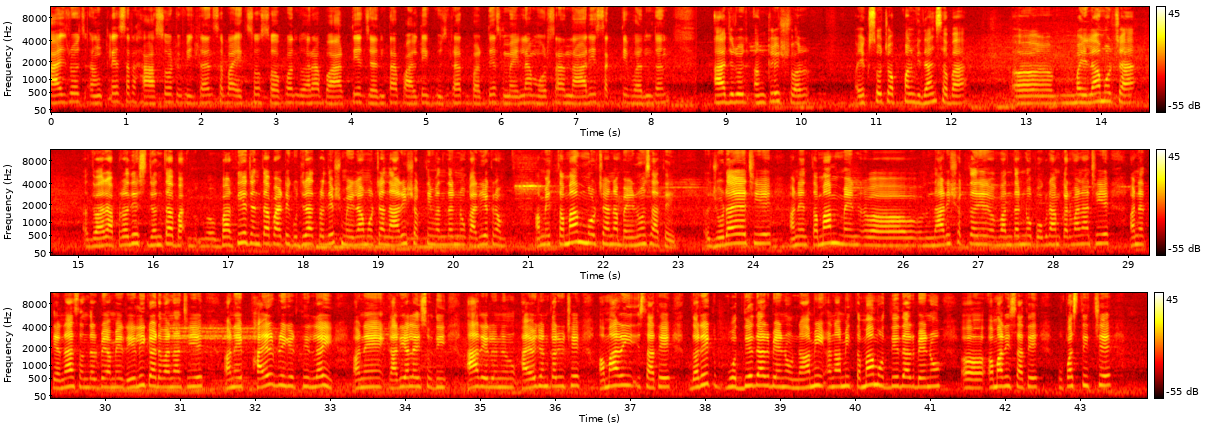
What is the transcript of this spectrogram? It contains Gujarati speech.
આજરોજ અંકલેશ્વર હાસોટ વિધાનસભા એકસો ચોપન દ્વારા ભારતીય જનતા પાર્ટી ગુજરાત પ્રદેશ મહિલા મોરચા નારી શક્તિ વંદન આજરોજ અંકલેશ્વર એકસો ચોપન વિધાનસભા મહિલા મોરચા દ્વારા પ્રદેશ જનતા ભારતીય જનતા પાર્ટી ગુજરાત પ્રદેશ મહિલા મોરચા નારી શક્તિ વંદનનો કાર્યક્રમ અમે તમામ મોરચાના બહેનો સાથે જોડાયા છીએ અને તમામ નારી શક્તિ વંદનનો પ્રોગ્રામ કરવાના છીએ અને તેના સંદર્ભે અમે રેલી કાઢવાના છીએ અને ફાયર બ્રિગેડથી લઈ અને કાર્યાલય સુધી આ રેલીનું આયોજન કર્યું છે. અમારી સાથે દરેક હોદ્દેદાર બહેનો નામી અનામી તમામ હોદ્દેદાર બહેનો અમારી સાથે ઉપસ્થિત છે.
